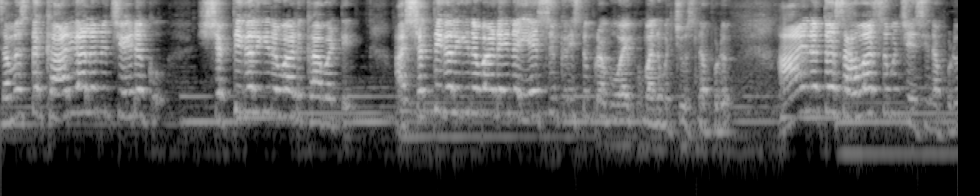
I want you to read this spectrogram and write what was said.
సమస్త కార్యాలను చేయడకు శక్తి కలిగిన వాడు కాబట్టి ఆ శక్తి కలిగిన వాడైన యేసుక్రీస్తు ప్రభు వైపు మనము చూసినప్పుడు ఆయనతో సహవాసము చేసినప్పుడు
